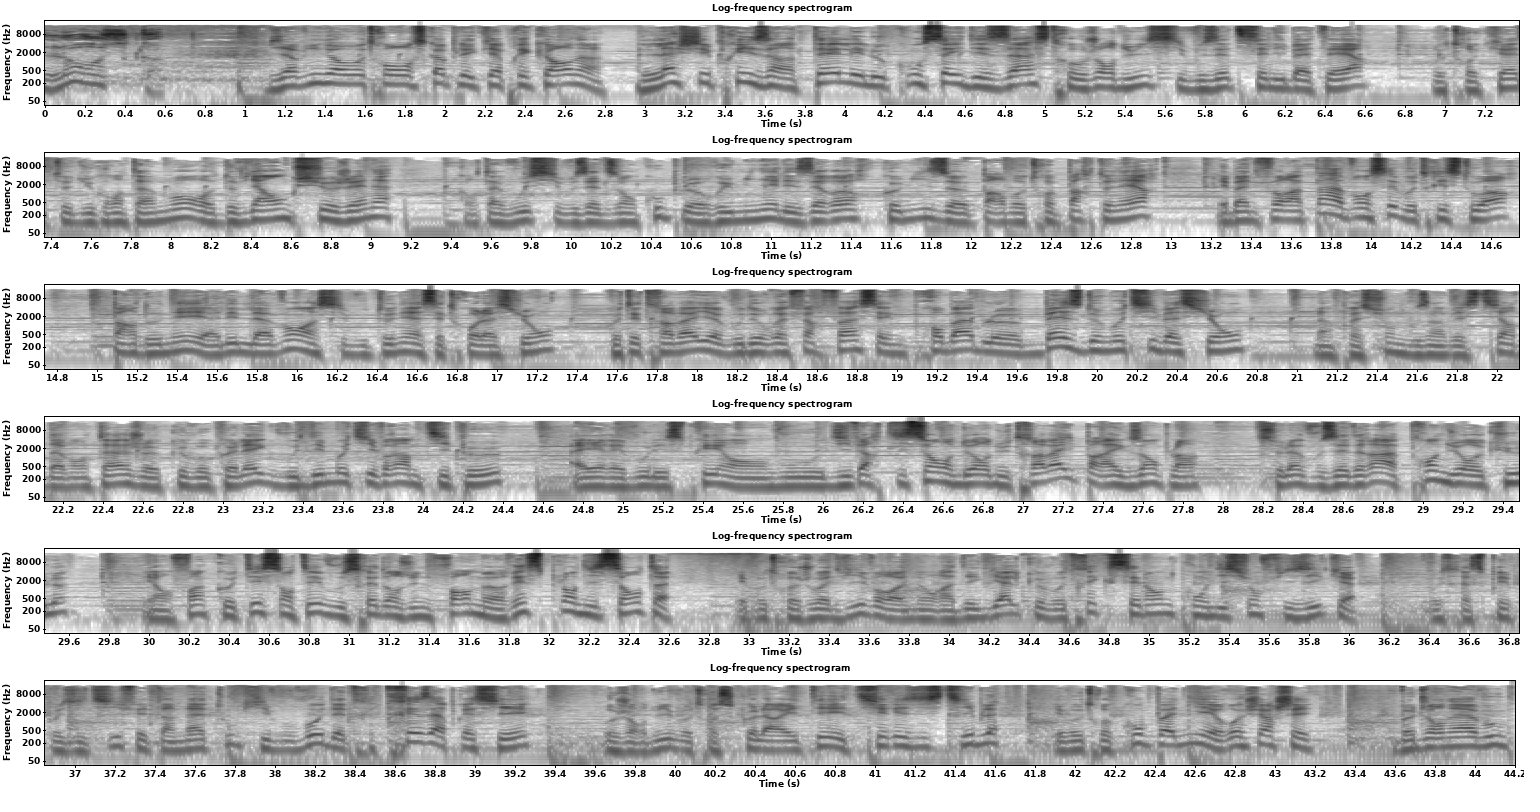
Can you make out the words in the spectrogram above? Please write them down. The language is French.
L'horoscope. Bienvenue dans votre horoscope les Capricornes. Lâchez prise, un tel est le conseil des astres aujourd'hui si vous êtes célibataire. Votre quête du grand amour devient anxiogène. Quant à vous, si vous êtes en couple, ruminer les erreurs commises par votre partenaire eh ben, ne fera pas avancer votre histoire. Pardonnez et allez de l'avant hein, si vous tenez à cette relation. Côté travail, vous devrez faire face à une probable baisse de motivation. L'impression de vous investir davantage que vos collègues vous démotivera un petit peu. Aérez-vous l'esprit en vous divertissant en dehors du travail par exemple. hein. Cela vous aidera à prendre du recul. Et enfin, côté santé, vous serez dans une forme resplendissante et votre joie de vivre n'aura d'égal que votre excellente condition physique. Votre esprit positif est un atout qui vous vaut d'être très apprécié. Aujourd'hui, votre scolarité est irrésistible et votre compagnie est recherchée. Bonne journée à vous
